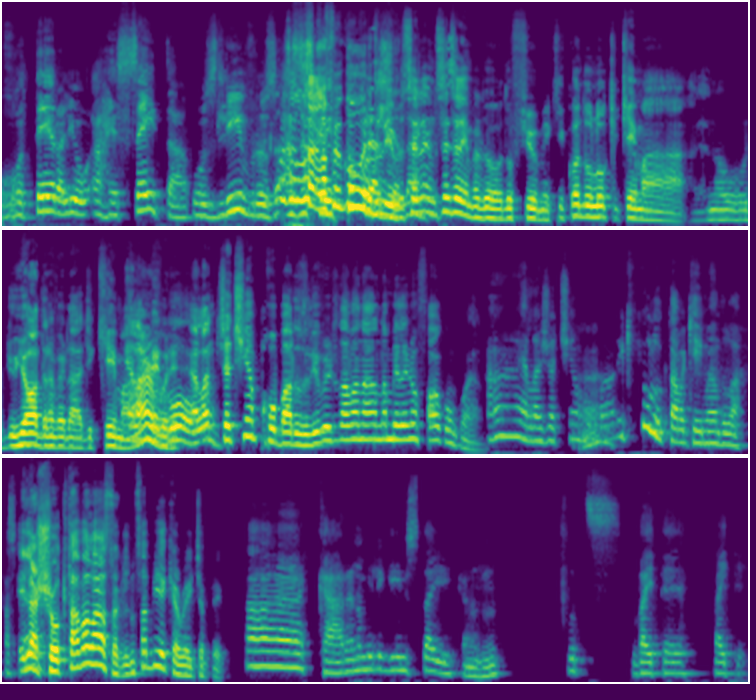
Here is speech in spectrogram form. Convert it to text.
o roteiro ali, a receita, os livros, Mas as ela, ela foi escrituras os livros. Você Jedi. lembra- não sei se você lembra do, do filme, que quando o Luke queima, no, o Yoda, na verdade, queima Ela a árvore, pegou ela já tinha roubado os livros e já tava na, na Millennium Falcon com ela. Ah, ela já tinha É. roubado. E o que, que o Luke tava queimando lá? As Ele pedras? achou que tava lá, só que ele não sabia que a Rey tinha pego. Ah, cara, eu não me liguei nisso daí, cara. Uhum. Putz, vai ter, vai ter.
